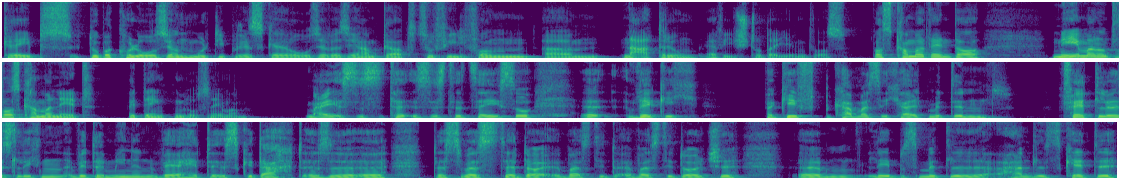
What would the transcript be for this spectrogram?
Krebs, Tuberkulose und Multiple Sklerose, weil sie haben gerade zu viel von ähm, Natrium erwischt oder irgendwas. Was kann man denn da nehmen und was kann man nicht bedenkenlos nehmen? Mei, es ist, es ist tatsächlich so, äh, wirklich vergiften kann man sich halt mit den fettlöslichen Vitaminen. Wer hätte es gedacht? Also äh, das, was, der, was, die, was die deutsche ähm, Lebensmittelhandelskette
